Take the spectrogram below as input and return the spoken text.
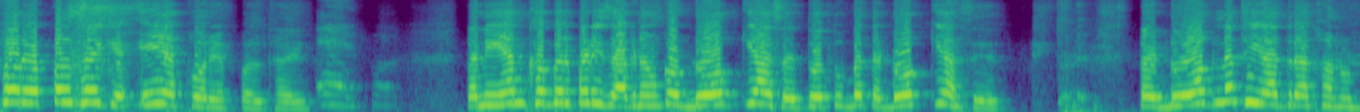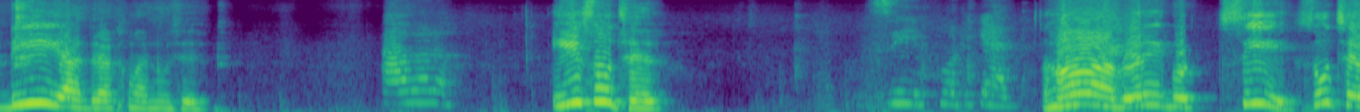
ફોર એપલ થાય કે એ ફોર એપલ થાય? તને એમ ખબર પડી આગળ હું કહું ડોગ ક્યાં છે? તો તું બતા ડોગ ક્યાં છે? તો ડોગ નથી યાદ રાખવાનું ડી યાદ રાખવાનું છે. ઈ શું છે? હા વેરી ગુડ સી શું છે?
